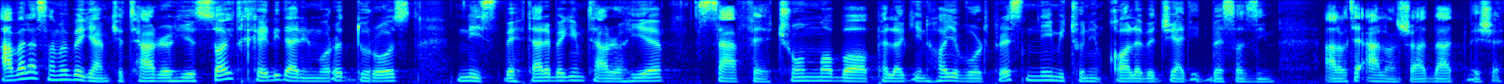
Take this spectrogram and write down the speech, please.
اول از همه بگم که طراحی سایت خیلی در این مورد درست نیست. بهتره بگیم طراحی صفحه چون ما با پلاگین های وردپرس نمی‌تونیم قالب جدید بسازیم. البته الان شاید بد بشه.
